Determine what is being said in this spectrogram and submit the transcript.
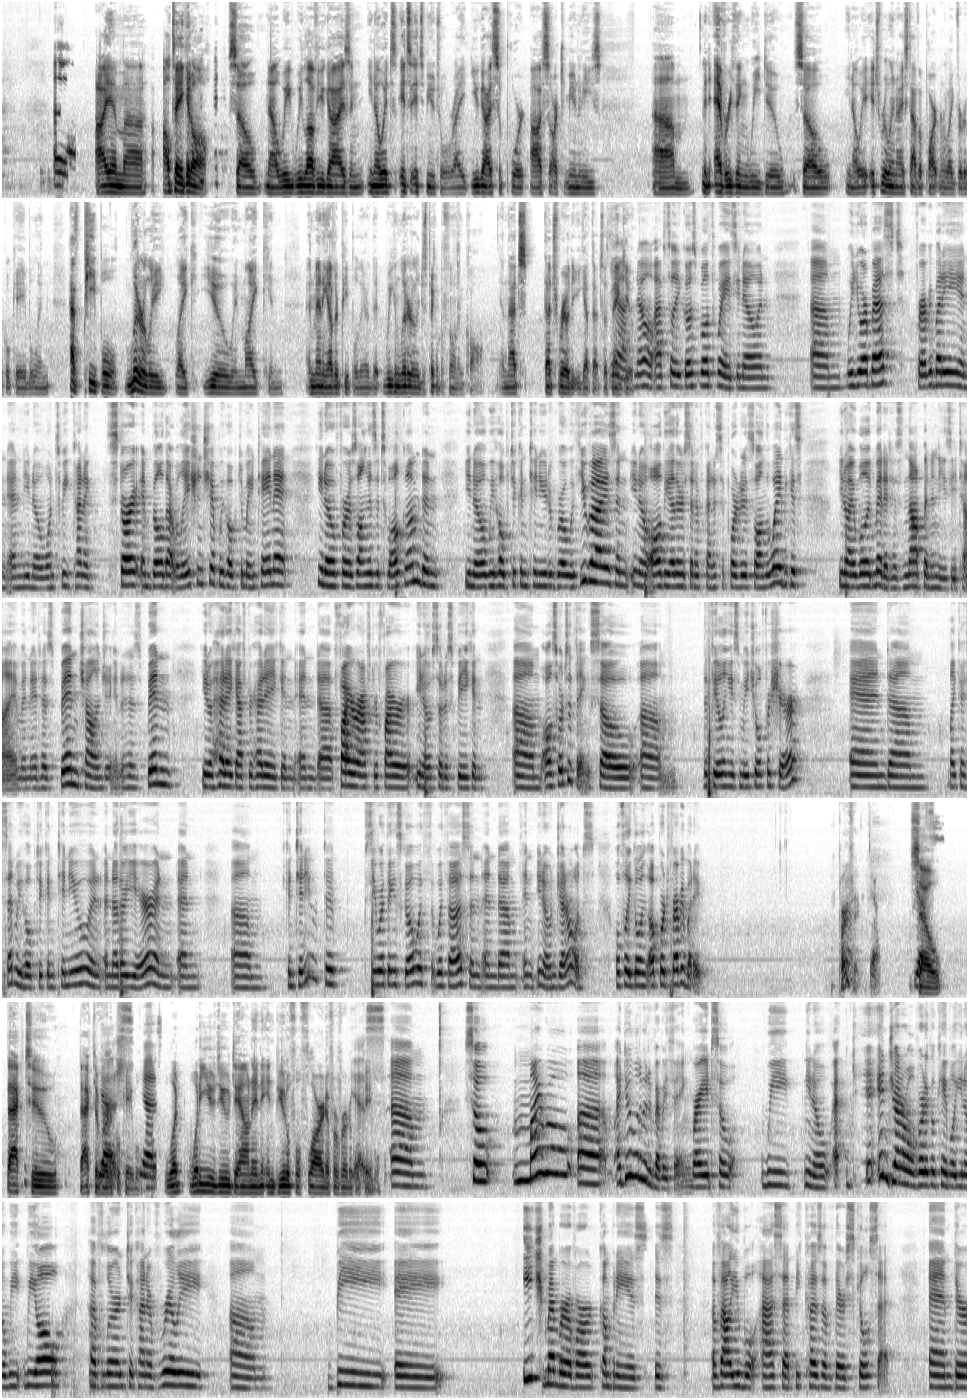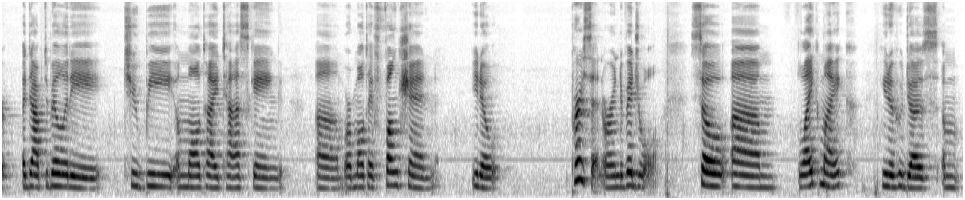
I am. Uh, I'll take it all. So now we we love you guys, and you know it's it's it's mutual, right? You guys support us, our communities, um, in everything we do. So you know it, it's really nice to have a partner like Vertical Cable and have people literally like you and Mike and and many other people there that we can literally just pick up a phone and call, and that's that's rare that you get that. So thank yeah, you. No, absolutely. It goes both ways, you know, and um, we do our best for everybody. And, and you know, once we kind of start and build that relationship, we hope to maintain it, you know, for as long as it's welcomed. And, you know, we hope to continue to grow with you guys and, you know, all the others that have kind of supported us along the way because, you know, I will admit it has not been an easy time and it has been challenging and it has been, you know, headache after headache and, and uh, fire after fire, you know, so to speak. And, um, all sorts of things. So um, the feeling is mutual for sure. And um, like I said, we hope to continue in another year and and um, continue to see where things go with with us and and um, and you know in general, it's hopefully going upward for everybody. Perfect. Yeah. So Yes. back to back to vertical cable. yes. What what do you do down in, in beautiful Florida for vertical cable? Um, so my role, uh, I do a little bit of everything, right? So we, you know, in general, vertical cable, you know, we we all have learned to kind of really um, be a. Each member of our company is is a valuable asset because of their skill set and their adaptability to be a multitasking um, or multifunction, you know, person or individual. So, um, like Mike, you know, who does um,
